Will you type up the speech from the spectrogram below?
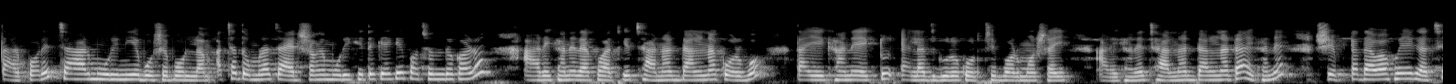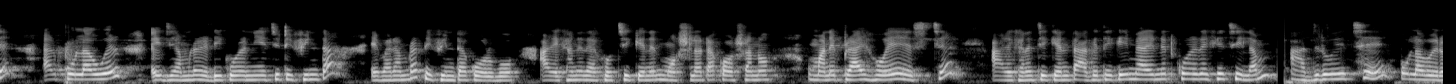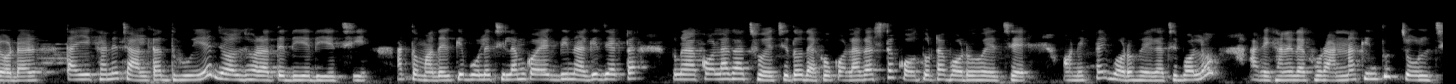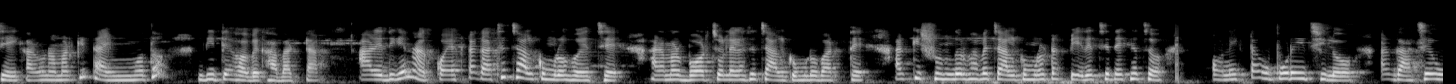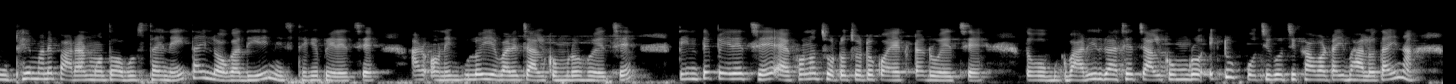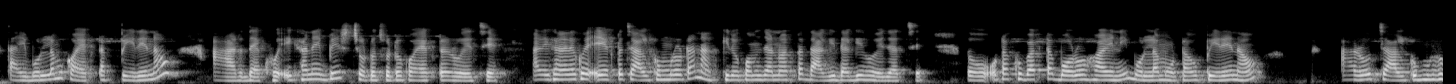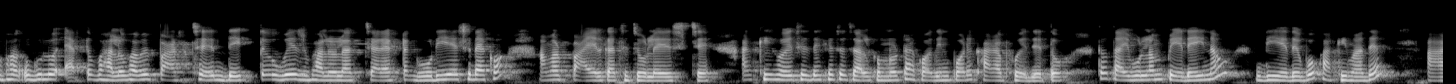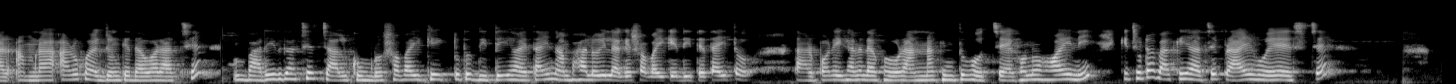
তারপরে চা আর মুড়ি নিয়ে বসে পড়লাম। আচ্ছা তোমরা চায়ের সঙ্গে মুড়ি খেতে কে কে পছন্দ করো? আর এখানে দেখো, আজকে ছানার ডালনা করব। তাই এখানে একটু এলাচ গুঁড়ো করছে বরমশাই। আর এখানে ছানার ডালনাটা, এখানে শেপটা দেওয়া হয়ে গেছে। আর পোলাওয়ের এই যে আমরা রেডি করে নিয়েছি টিফিনটা, এবার আমরা টিফিনটা করব। আর এখানে দেখো, চিকেনের মশলাটা কষানো মানে প্রায় হয়ে এসছে। আর এখানে চিকেনটা আগে থেকেই ম্যারিনেট করে রেখেছিলাম। আজ রয়েছে পোলাওয়ের অর্ডার তাই এখানে চালটা ধুয়ে জল ঝরাতে দিয়ে দিয়েছি। আর তোমাদেরকে বলেছিলাম কয়েকদিন আগে যে একটা কলা গাছ হয়েছে। তো দেখো, কলা গাছটা কতটা বড় হয়েছে। অনেকটাই বড় হয়ে গেছে, বলো। আর এখানে দেখো, রান্না কিন্তু চলছেই, কারণ আমার কি টাইম মতো দিতে হবে খাবারটা। আর এদিকে না, কয়েকটা গাছে চাল কুমড়ো হয়েছে। আর আমার বর চলে গেছে চাল কুমড়ো বাড়তে। আর কি সুন্দরভাবে চাল কুমড়োটা পেরেছে, দেখেছ? অনেকটা উপরেই ছিল। আর গাছে উঠে মানে পাড়ার মতো অবস্থায় নেই, তাই লগা দিয়েই নিচ থেকে পেরেছে। আর অনেকগুলোই এবারে চাল কুমড়ো হয়েছে। তিনটে পেরেছে, এখনও ছোট ছোট কয়েকটা রয়েছে। তো বাড়ির গাছের চাল কুমড়ো একটু কচি কচি খাওয়াটাই ভালো, তাই না? তাই বললাম কয়েকটা পেরে নাও। আর দেখো, এখানে বেশ ছোট ছোট কয়েকটা রয়েছে। আর এখানে দেখো, এই একটা চাল কুমড়োটা না কীরকম যেন একটা দাগি দাগি হয়ে যাচ্ছে। তো ওটা খুব একটা বড় হয়নি, বললাম ওটাও পেরে নাও। আরও চাল কুমড়ো গুলো এত ভালোভাবে পারছে, দেখতেও বেশ ভালো লাগছে। আর একটা গড়িয়ে এসে দেখো, আমার পায়ের কাছে চলে এসছে। আর কি হয়েছে দেখেছ? চাল কুমড়োটা কদিন পরে খারাপ হয়ে যেত। তো তাই বললাম, পেরেই নাও, দিয়ে দেব কাকিমাদের। আর আমরা আরও কয়েকজনকে দেওয়ার আছে। বাড়ির গাছের চাল কুমড়ো সবাইকে একটু তো দিতেই হয়, তাই না? ভালোই লাগে সবাইকে দিতে, তাই তো? তারপরে এখানে দেখো, রান্না কিন্তু হচ্ছে, এখনও হয়নি। কিছুটা বাকি আছে, প্রায় হয়ে এসছে।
